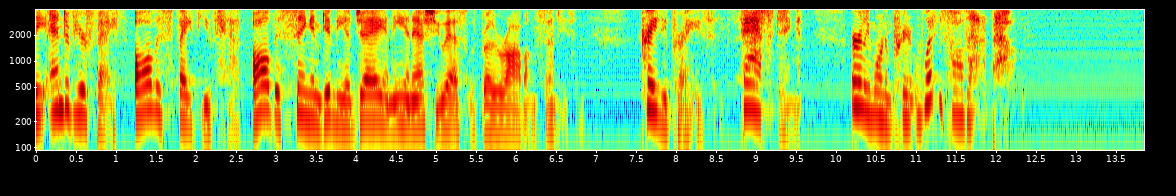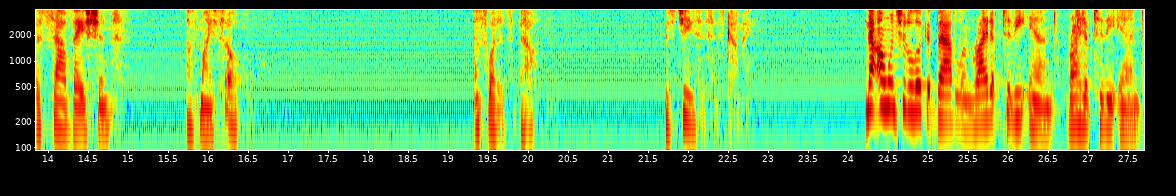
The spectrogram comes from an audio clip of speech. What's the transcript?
the end of your faith, all this faith you've had, all this singing, give me a J and E and S U S with Brother Rob on Sundays, and crazy praise, and fasting, and early morning prayer. What is all that about? The salvation of my soul. That's what it's about. Because Jesus is coming. Now, I want you to look at Babylon right up to the end, right up to the end.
